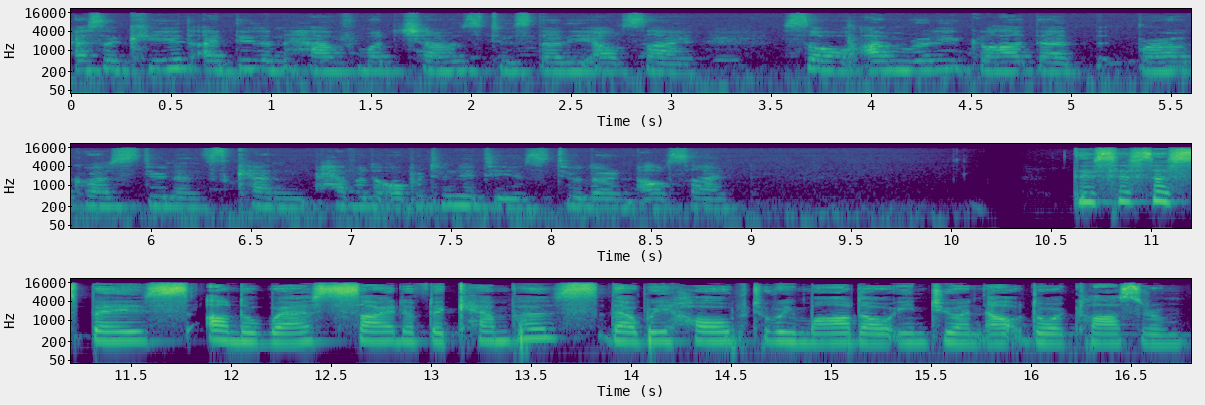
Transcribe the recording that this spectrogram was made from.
As a kid, I didn't have much chance to study outside. So I'm really glad that Briarcrest students can have the opportunities to learn outside. This is the space on the west side of the campus that we hope to remodel into an outdoor classroom.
